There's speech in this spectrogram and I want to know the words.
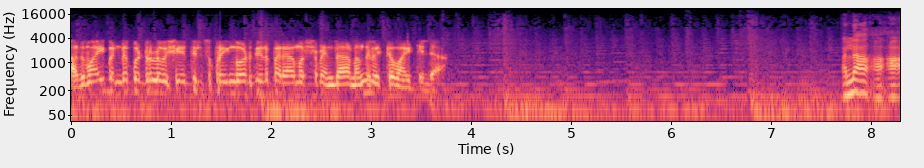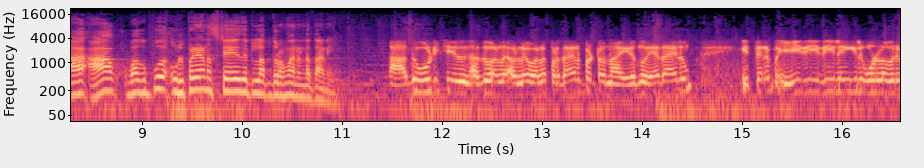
അതുമായി ബന്ധപ്പെട്ടുള്ള വിഷയത്തിൽ സുപ്രീം കോടതിയുടെ പരാമർശം എന്താണെന്ന് വ്യക്തമായിട്ടില്ല. അല്ല ആ- വകുപ്പ് ഉൾപ്പെടെയാണ് സ്റ്റേ ചെയ്തിട്ടുള്ള അബ്ദുറഹ്മാൻ എണ്ണത്താണി അത് കൂടി ചെയ്ത് അത് വളരെ വളരെ പ്രധാനപ്പെട്ട ഒന്നായിരുന്നു. ഏതായാലും ഇത്തരം ഈ രീതിയിലെങ്കിലും ഉള്ള ഒരു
